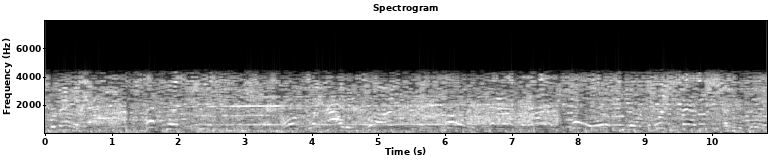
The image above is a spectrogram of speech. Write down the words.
Banana.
